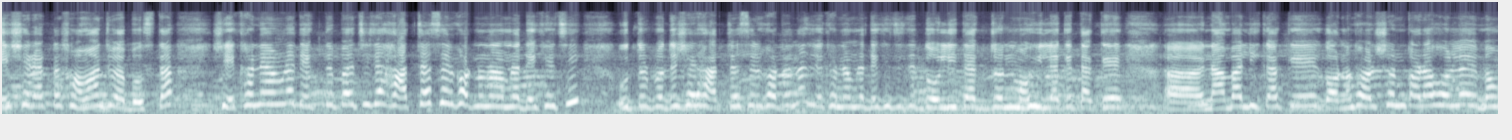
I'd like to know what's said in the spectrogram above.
দেশের একটা সমাজ ব্যবস্থা, সেখানে আমরা দেখতে পাচ্ছি যে হাত চাষের ঘটনা আমরা দেখেছি। উত্তরপ্রদেশের হাত চাষের ঘটনা, যেখানে আমরা দেখেছি যে দলিত একজন মহিলাকে তাকে নাবালিকাকে গণধর্ষণ করা হলো এবং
